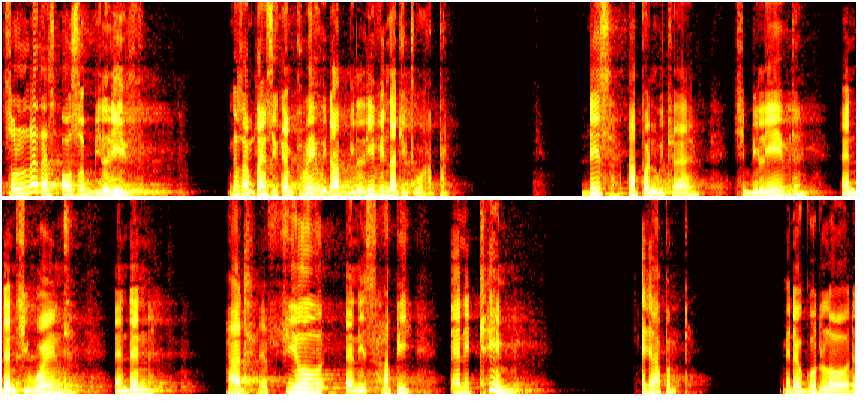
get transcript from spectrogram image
So let us also believe. Because sometimes you can pray without believing that it will happen. This happened with her. She believed, and then she went, and then had a feel and is happy, and it came. It happened. May the good Lord,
